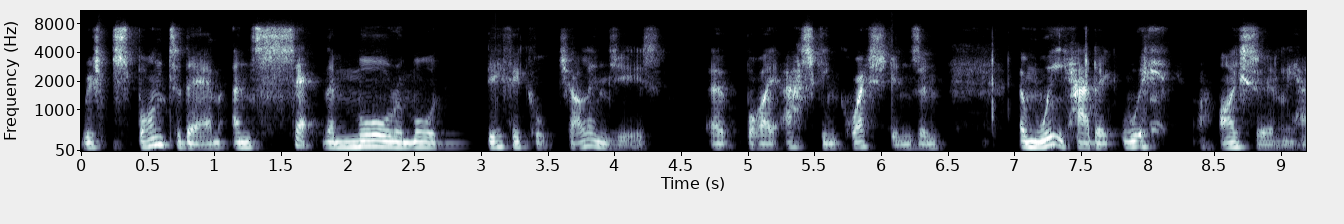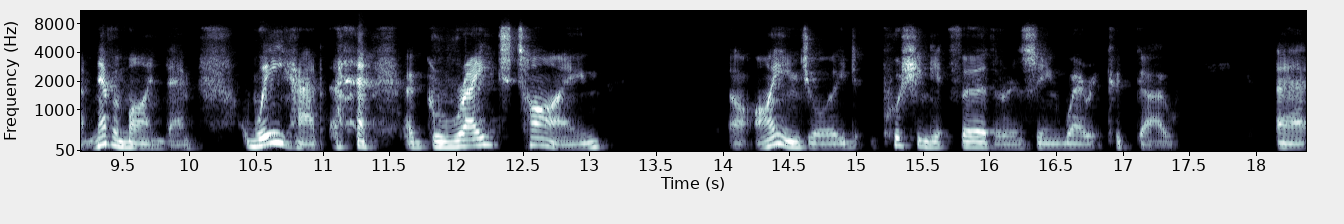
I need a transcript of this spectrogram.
respond to them and set them more and more difficult challenges uh, by asking questions and and we had a we, I certainly had never mind them. We had a, a great time. Uh, I enjoyed pushing it further and seeing where it could go uh,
